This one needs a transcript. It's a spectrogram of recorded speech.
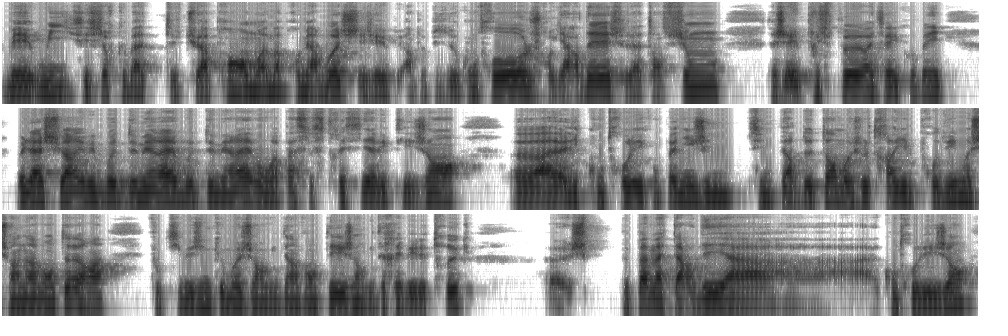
mais oui, c'est sûr que bah tu, apprends. Moi, ma première boîte, j'avais un peu plus de contrôle, je regardais, je faisais attention, j'avais plus peur et ça et compagnie. Mais là, je suis arrivé boîte de mes rêves, boîte de mes rêves, on va pas se stresser avec les gens euh, à les contrôler et compagnie, c'est une perte de temps. Moi, je veux travailler le produit. Moi, je suis un inventeur. Hein. Faut que tu imagines que moi, j'ai envie d'inventer, j'ai envie de rêver le truc. Euh, je peux pas m'attarder à, à, contrôler les gens.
